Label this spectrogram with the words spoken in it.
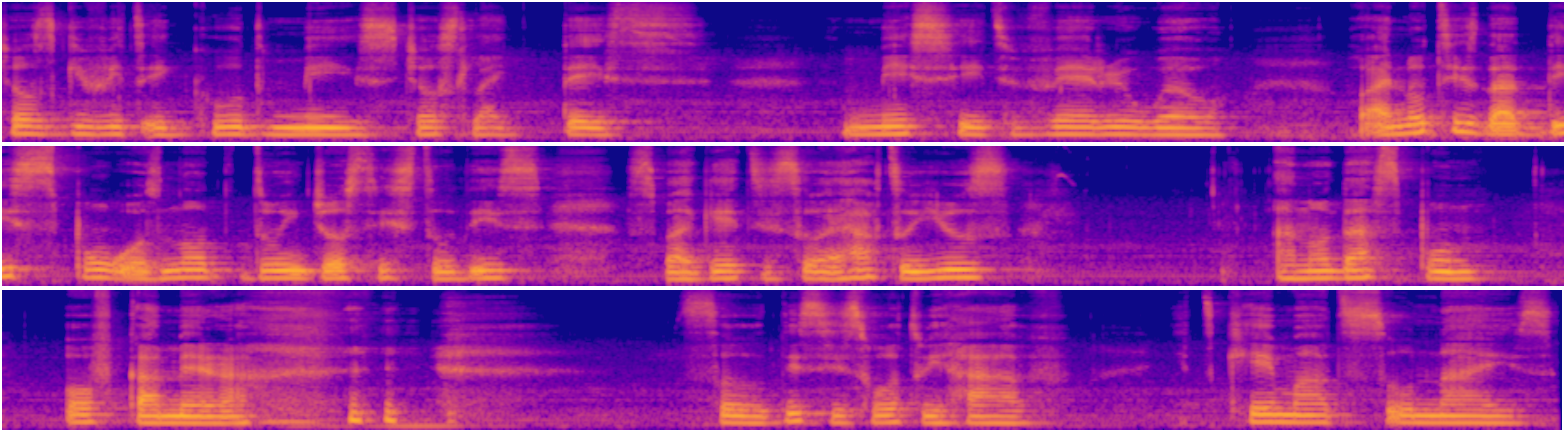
Just give it a good mix just like this. Mix it very well. I noticed that this spoon was not doing justice to this spaghetti so i have to use another spoon off camera. So this is what we have came out so nice.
